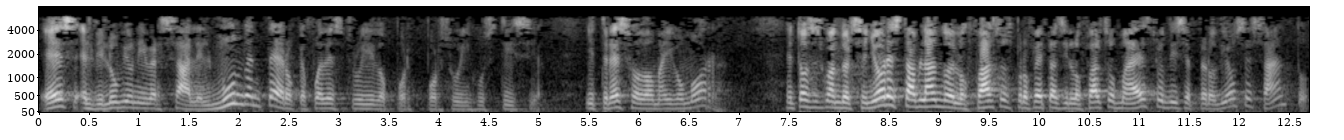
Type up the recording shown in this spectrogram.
es el diluvio universal, el mundo entero que fue destruido por, por su injusticia. Y tres, Sodoma y Gomorra. Entonces, cuando el Señor está hablando de los falsos profetas y los falsos maestros, dice, pero Dios es santo.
